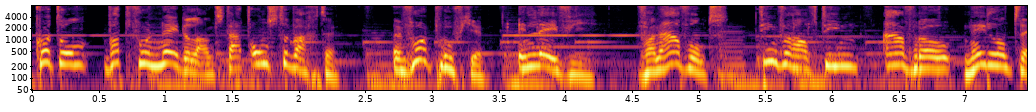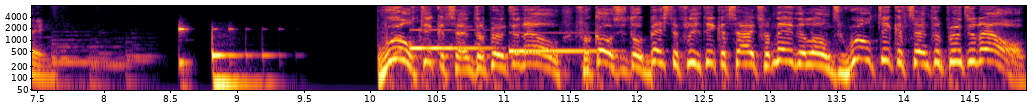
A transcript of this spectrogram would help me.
Kortom, wat voor Nederland staat ons te wachten? Een voorproefje in Levi. Vanavond, tien voor half tien, Avro, Nederland 2. WorldTicketCenter.nl Verkozen tot beste vliegticketsite van Nederland. WorldTicketCenter.nl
